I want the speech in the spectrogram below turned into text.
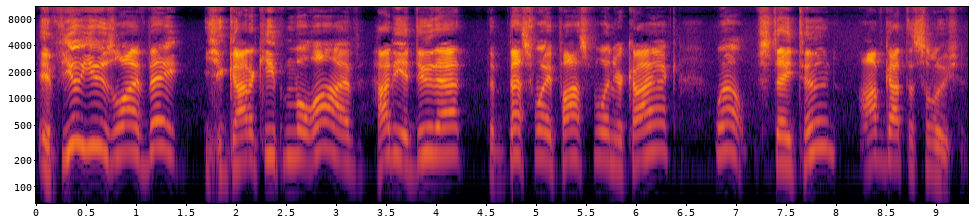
If you use live bait, you got to keep them alive. How do you do that the best way possible in your kayak? Well, stay tuned. I've got the solution.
